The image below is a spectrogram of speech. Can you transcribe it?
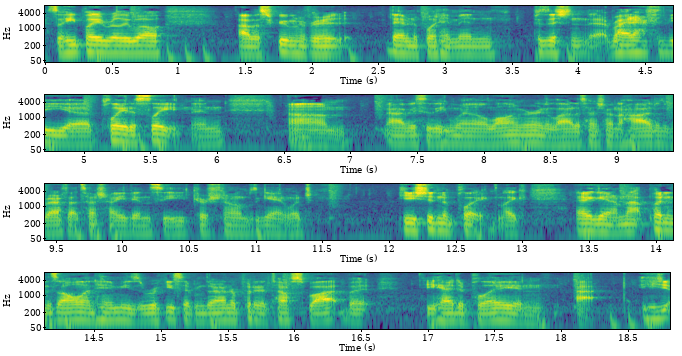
So he played really well. I was screaming for them to put him in position right after the uh, play to Slate, and um, obviously he went a little longer and a allowed a touchdown to Hodgins. But after that touchdown, he didn't see Christian Holmes again, which he shouldn't have played. Like, again, I'm not putting this all on him. He's a rookie seventh rounder, put in a tough spot, but he had to play, and I, he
